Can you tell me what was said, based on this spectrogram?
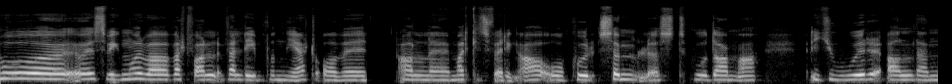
hun, svigermor var i hvert fall veldig imponert over all eh, markedsføringa og hvor sømløst hun dama gjorde all den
